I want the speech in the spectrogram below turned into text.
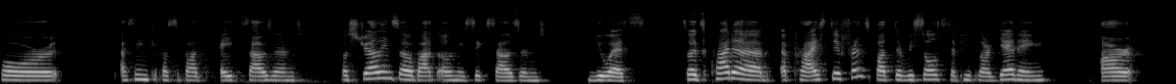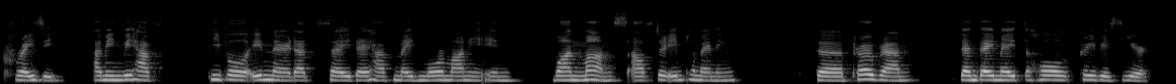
for, I think it was about 8,000 Australians, so about only 6,000 US. So it's quite a, a price difference, but the results that people are getting are crazy. I mean, we have people in there that say they have made more money in one month after implementing the program than they made the whole previous year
